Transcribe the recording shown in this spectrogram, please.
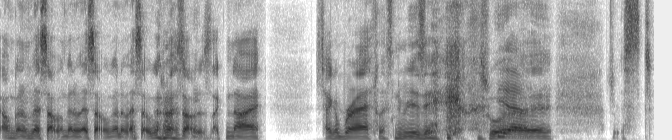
I'm gonna mess up, I'm gonna mess up, I'm gonna mess up, I'm gonna mess up." It's like, no, take a breath, listen to music, just, Yeah. just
